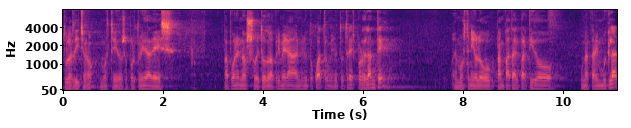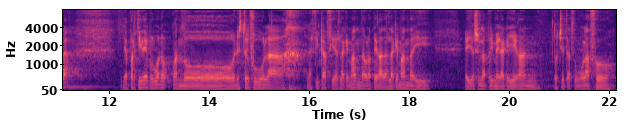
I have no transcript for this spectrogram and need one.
Tú lo has dicho, ¿no? Hemos tenido dos oportunidades para ponernos, sobre todo la primera al minuto 4, minuto 3 por delante. Hemos tenido luego para empatar el partido una también muy clara. Y a partir de, pues bueno, cuando en esto de fútbol la, eficacia es la que manda o la pegada es la que manda y ellos en la primera que llegan, Tocheta hace un golazo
